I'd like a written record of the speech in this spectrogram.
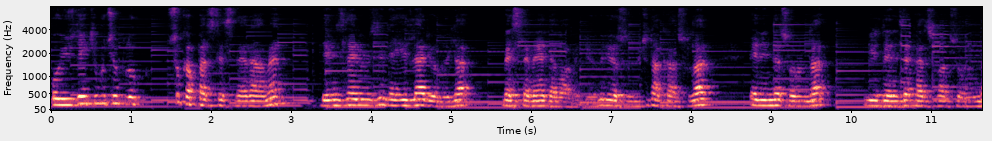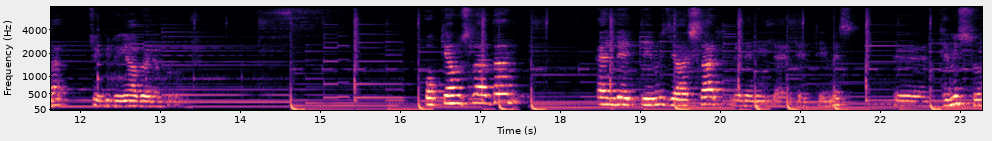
o yüzde iki buçukluk su kapasitesine rağmen denizlerimizi nehirler yoluyla beslemeye devam ediyor. Biliyorsunuz bütün akarsular eninde sonunda bir denize karışmak zorunda. Çünkü dünya böyle kurulmuş. Okyanuslardan elde ettiğimiz yağışlar nedeniyle elde ettiğimiz e, temiz su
